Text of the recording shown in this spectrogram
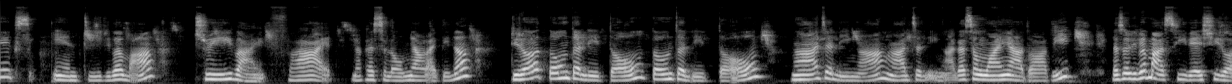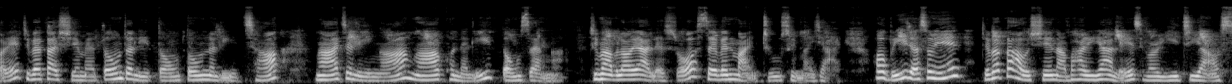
6 into ဒီဘက်မှာ3 by 5နှစ်ဖက်စလုံးမြောက်လိုက်ပြီနော် ဒီတော့3တက်လီ3 3တက်လီ3 5တက်လီ5 5တက်လီ5ဒါဆိုဝိုင်းရသွားပြီဒါဆိုဒီဘက်မှာ C ပဲရှိတော့တယ်ဒီဘက်ကရှင်းမယ်3တက်လီ3 3တက်လီ6 5တက်လီ5 5ခွနလီ35ဒီမှာဘယ်လောက်ရလဲဆိုတော့7.2ဆိုမှရတယ်ဟုတ်ပြီဒါဆိုရင်ဒီဘက်ကဟောရှင်းတာဘာတွေရလဲဆိုတော့ရေးကြည့်အောင် C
